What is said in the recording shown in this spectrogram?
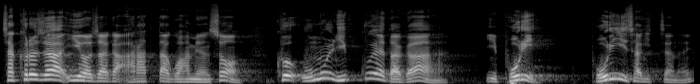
자, 그러자 이 여자가 알았다고 하면서 그 우물 입구에다가 이 보리, 보리 이삭 있잖아요.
